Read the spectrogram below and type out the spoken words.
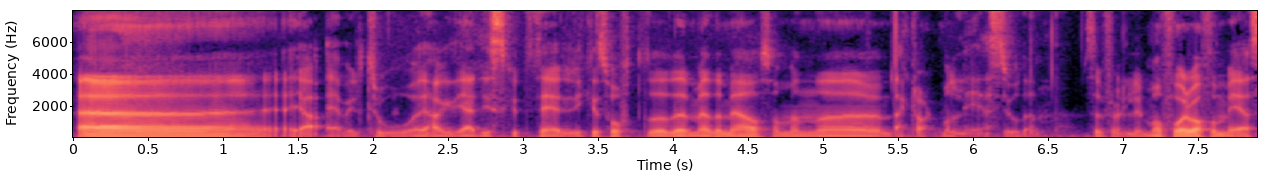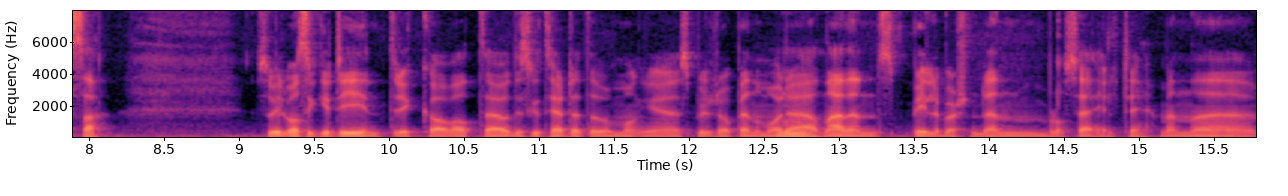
Uh, ja, jeg vil tro Jeg, jeg diskuterer ikke så ofte det med dem, jeg, altså, men uh, det er klart man leser jo den. Selvfølgelig. Man får i hvert fall med seg. Så vil man sikkert gi inntrykk av at jeg har diskutert dette med mange spillere opp gjennom året. Mm. At nei, den spillebørsen den blåser jeg helt i. Men uh,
